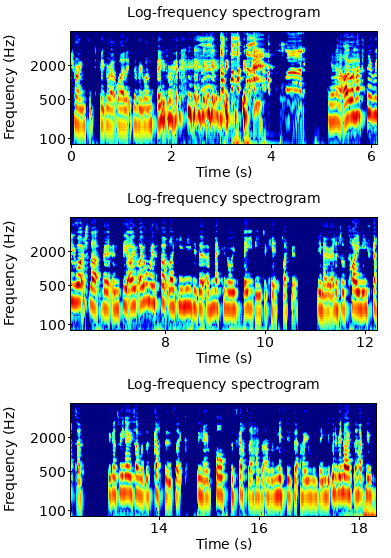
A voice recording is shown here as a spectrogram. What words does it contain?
trying to, to figure out why it's everyone's favourite. Yeah, I will have to rewatch that bit and see. I, I almost felt like he needed a, a mechanoid baby to kiss, like a you know a little tiny scutter. Because we know some of the scutters, like you know Bob the scutter has a, has a missus at home and things. It would have been nice to have him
